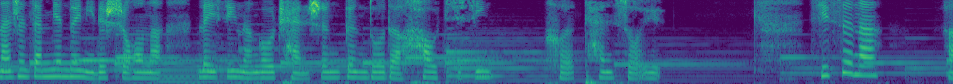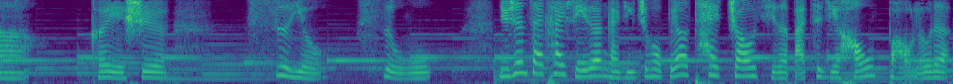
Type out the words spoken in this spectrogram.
男生在面对你的时候呢，内心能够产生更多的好奇心和探索欲。其次呢，啊，可以是似有似无。女生在开始一段感情之后，不要太着急的把自己毫无保留的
